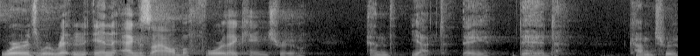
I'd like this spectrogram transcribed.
words were written in exile before they came true, and yet they did come true.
